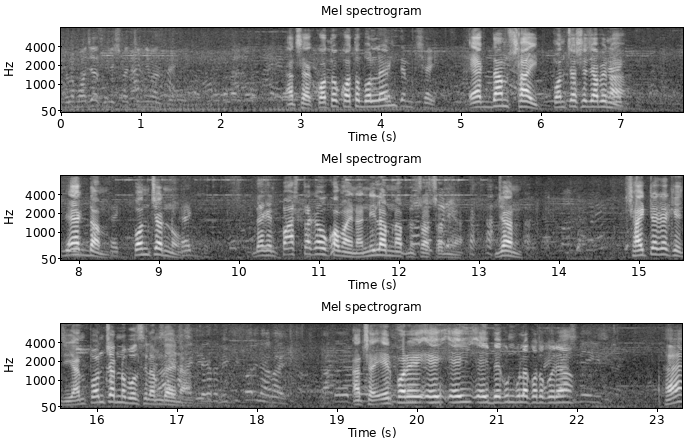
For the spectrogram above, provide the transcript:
এগুলো মজা আছে ইলিশ মাছ চিংড়ি মাছ। আচ্ছা কত কত বললেন? একদম সাইড একদম ষাট পঞ্চাশে যাবে না? একদম। পঞ্চান্ন। একদম। দেখেন পাঁচ টাকাও কমায় না নিলাম না আপনি শশা নিয়ে। যান। ষাট টাকা কেজি, আমি পঞ্চান্ন বলছিলাম, দেয় না। আচ্ছা এরপরে এই এই এই বেগুনগুলা কত করে হ্যাঁ?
